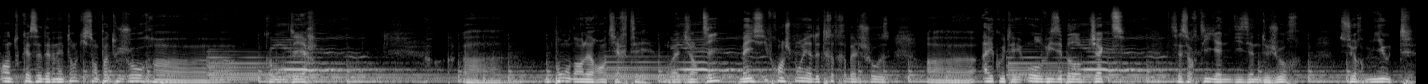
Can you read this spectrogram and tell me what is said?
en tout cas ces derniers temps, qui sont pas toujours, euh, comment dire, bons dans leur entièreté. On va être gentil. Mais ici, franchement, il y a de très très belles choses à écouter. All Visible Objects, c'est sorti il y a une dizaine de jours sur Mute.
